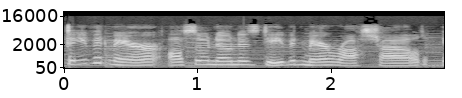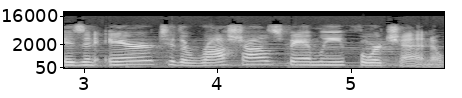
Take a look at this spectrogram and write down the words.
David Mayer, also known as David Mayer Rothschild, is an heir to the Rothschilds family fortune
